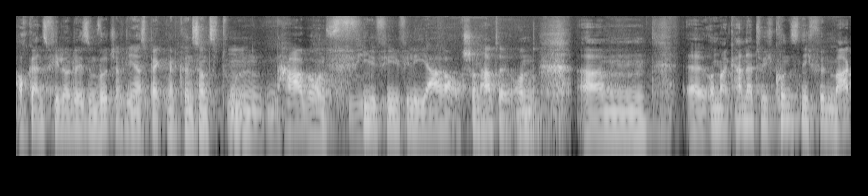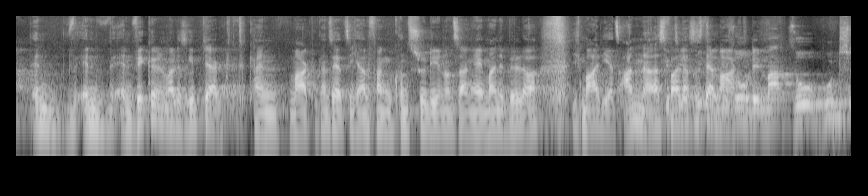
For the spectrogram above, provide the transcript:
auch ganz viel unter diesem wirtschaftlichen Aspekt mit Künstlern zu tun Mhm. habe und viel, viel, viele Jahre auch schon hatte. Und, ähm, äh, und man kann natürlich Kunst nicht für den Markt ent ent entwickeln, weil es gibt ja keinen Markt. Du kannst ja jetzt nicht anfangen, Kunst studieren und sagen, hey, meine Bilder, ich male die jetzt anders, weil Gibt das ist der Markt. So, den Markt so gut.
